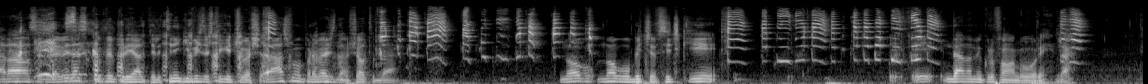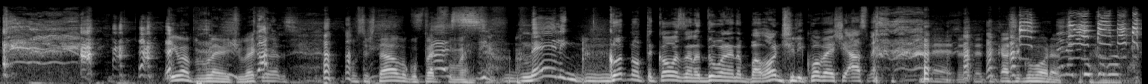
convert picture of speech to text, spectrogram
Радвам се да видя, скъпи приятели. Ти не ги виждаш, ти ги чуваш. Аз ще му превеждам, защото да. Много, много обича всички. И, и, да, на микрофона говори, да. Има проблеми, човека. Посещава логопед в момента. Не е ли готно такова за надуване на балонче или какво беше? Аз ме... Не, те, те така си говорят. Не, не, тук,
